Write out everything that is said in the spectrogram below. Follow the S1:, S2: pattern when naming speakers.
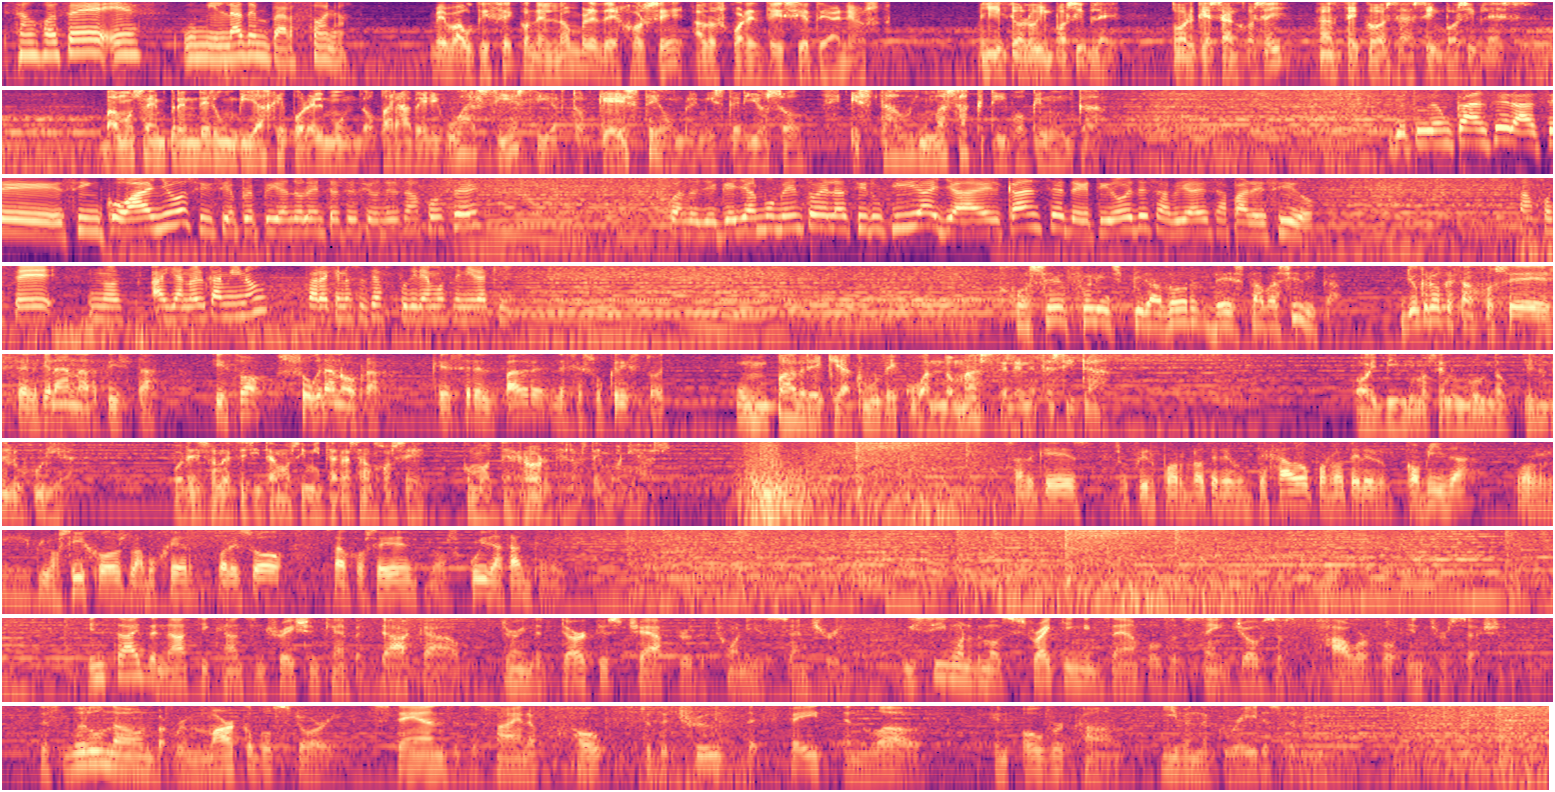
S1: San José es humildad en persona.
S2: Me bauticé con el nombre de José a los 47 años.
S3: Hizo lo imposible, porque San José hace cosas imposibles.
S4: Vamos a emprender un viaje por el mundo para averiguar si es cierto que este hombre misterioso está hoy más activo que nunca.
S5: Yo tuve un cáncer hace cinco años y siempre pidiendo la intercesión de San José. Cuando llegué ya al momento de la cirugía, ya el cáncer de tiroides había desaparecido.
S6: San José nos allanó el camino para que nosotras pudiéramos venir aquí.
S7: José fue el inspirador de esta basílica.
S8: Yo creo que San José es el gran artista. Hizo su gran obra, que es ser el padre de Jesucristo.
S4: Un padre que acude cuando más se le necesita.
S9: Hoy vivimos en un mundo lleno de lujuria. Por eso necesitamos imitar a San José como terror de los demonios.
S10: Sabe qué es sufrir por no tener un tejado, por no tener comida, por los hijos, la mujer. Por eso San José nos cuida tanto. ¿no?
S11: Inside the Nazi concentration camp at Dachau, during the darkest chapter of the 20th century, we see one of the most striking examples of St. Joseph's powerful intercession. This little known but remarkable story stands as a sign of hope to the truth that faith and love can overcome even the greatest of evils.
